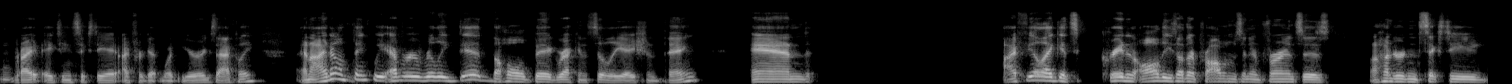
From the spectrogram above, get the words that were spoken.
Mm-hmm. right? 1868. I forget what year exactly. And I don't think we ever really did the whole big reconciliation thing. And I feel like it's created all these other problems and inferences 160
